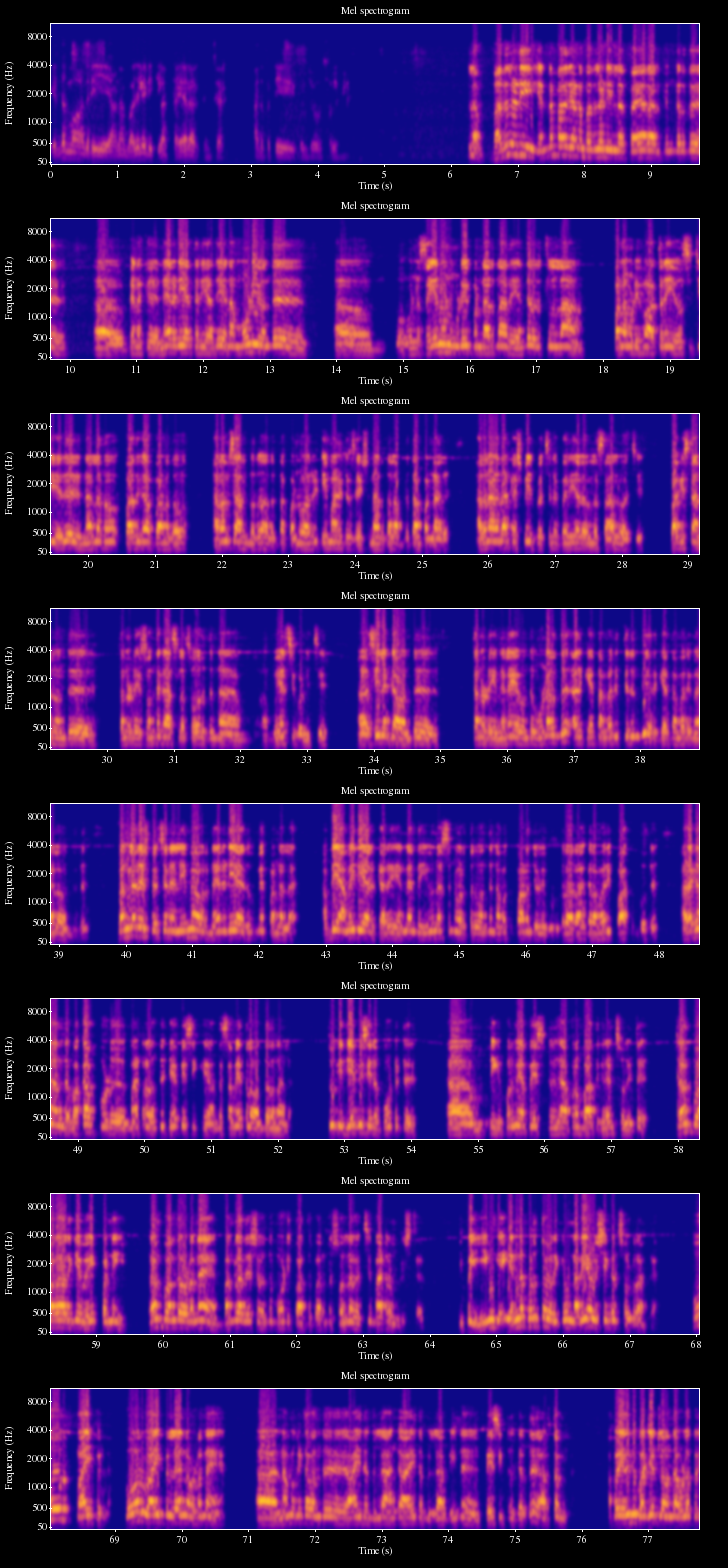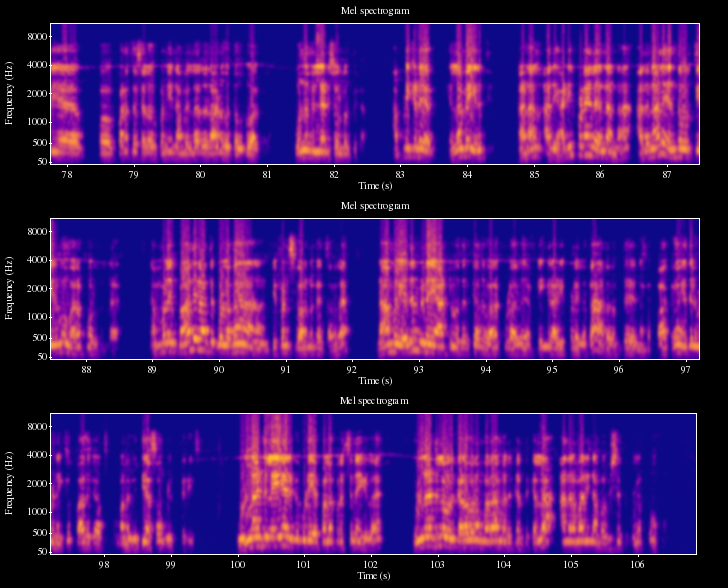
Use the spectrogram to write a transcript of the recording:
எந்த மாதிரியான பதிலடிக்கெல்லாம் தயாரா இருக்குங்க சார்? அதை பத்தி கொஞ்சம் சொல்லுங்க இல்ல பதிலடி என்ன மாதிரியான பதிலடியில தயாரா இருக்குங்கிறது ஆஹ், எனக்கு நேரடியா தெரியாது. ஏன்னா மோடி வந்து ஆஹ், ஒ- ஒண்ணு செய்யணும்னு முடிவு பண்ணாருன்னா அதை எந்த விதத்துல எல்லாம் பண்ண முடியுமோ அத்தனையும் யோசிச்சு எது நல்லதோ பாதுகாப்பானதோ அறம் சார்ந்ததோ அதைத்தான் பண்ணுவாரு. டிமானிட்டரைசேஷனா இருந்தாலும் அப்படித்தான் பண்ணாரு. அதனாலதான் காஷ்மீர் பிரச்சனை பெரிய அளவுல சால்வ் ஆச்சு. பாகிஸ்தான் வந்து தன்னுடைய சொந்த காசுல சோறு தின்ன முயற்சி பண்ணிச்சு. ஸ்ரீலங்கா வந்து தன்னுடைய நிலையை வந்து உணர்ந்து அதுக்கேத்த மாதிரி திருந்தி அதுக்கேத்த மாதிரி மேல வந்தது. பங்களாதேஷ் பிரச்சனையிலயுமே அவர் நேரடியா எதுவுமே பண்ணல. அப்படியே அமைதியா இருக்காரு. என்ன இந்த யூனஸ்ன்னு ஒருத்தர் வந்து நமக்கு பாடம் சொல்லி கொடுக்குறாராங்கிற மாதிரி பார்க்கும்போது அழகா அந்த வக்காப் போர்டு மேட்டரை வந்து ஜேபிசிக்கு அந்த சமயத்துல வந்ததுனால தூக்கி ஜேபிசியில போட்டுட்டு நீங்க பொறுமையா பேசிட்டு இருங்க அப்புறம் பாத்துக்கிறேன்னு சொல்லிட்டு ட்ரம்ப் வர வரைக்கும் வெயிட் பண்ணி ட்ரம்ப் வந்த உடனே பங்களாதேஷ வந்து மோடி பார்த்துப்பாருன்னு சொல்ல வச்சு மேட்டர் முடிச்சிட்டாரு. இப்ப இங்க என்ன பொறுத்த வரைக்கும் நிறைய விஷயங்கள் சொல்றாங்க. போர் வாய்ப்பு இல்லை. போர் வாய்ப்பு இல்லைன்னு உடனே நம்ம கிட்ட வந்து ஆயுதம் இல்லை அங்க ஆயுதம் இல்லை அப்படின்னு பேசிட்டு இருக்கிறது அர்த்தம் இல்லை. அப்புறம் எதுக்கு பட்ஜெட்ல வந்து அவ்வளவு பெரிய பணத்தை செலவு பண்ணி நம்ம எல்லாரும் ராணுவத்தை உருவாக்குறோம்? ஒண்ணும் இல்லைன்னு சொல்றதுக்கா? அப்படி கிடையாது. எல்லாமே இருக்கு. ஆனால் அது அடிப்படையில என்னன்னா அதனால எந்த ஒரு தீர்வும் வரப்போறது இல்லை நம்மளை பாதுகாத்துக் கொள்ளதான் டிஃபென்ஸ் வரணுமே தவிர நாம எதிர்வினை ஆற்றுவதற்கு அது வரக்கூடாது அப்படிங்கிற அடிப்படையில தான் அதை வந்து நம்ம பார்க்கிறோம். எதிர்வினைக்கும் பாதுகாப்புக்குமான வித்தியாசம் உங்களுக்கு தெரியும். உள்நாட்டிலேயே இருக்கக்கூடிய பல பிரச்சனைகளை உள்நாட்டுல ஒரு கலவரம் வராம இருக்கிறதுக்கெல்லாம் அந்த மாதிரி நம்ம விஷயத்துக்குள்ள போகும்.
